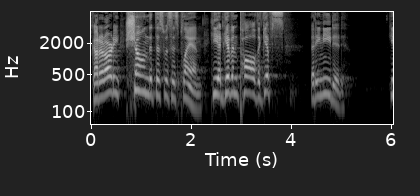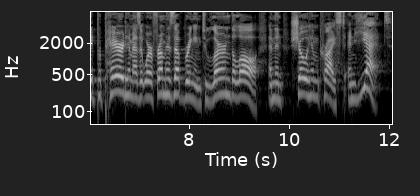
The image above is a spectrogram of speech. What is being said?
God had already shown that this was his plan. He had given Paul the gifts that he needed he had prepared him, as it were, from his upbringing to learn the law and then show him Christ. And yet,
